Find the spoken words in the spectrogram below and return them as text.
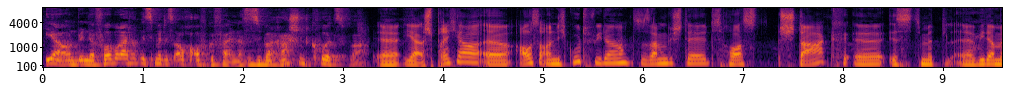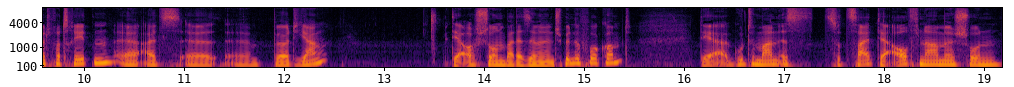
Ja, und in der Vorbereitung ist mir das auch aufgefallen, dass es überraschend kurz war. Äh, ja, Sprecher äh, außerordentlich gut wieder zusammengestellt. Horst Stark äh, ist mit, äh, wieder mit vertreten als Burt Young, der auch schon bei der Silbernen Spinne vorkommt. Der gute Mann ist zur Zeit der Aufnahme schon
